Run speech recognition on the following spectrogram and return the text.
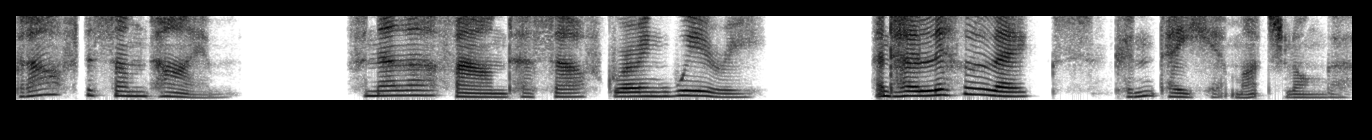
But after some time, Fenella found herself growing weary, and her little legs couldn't take it much longer.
